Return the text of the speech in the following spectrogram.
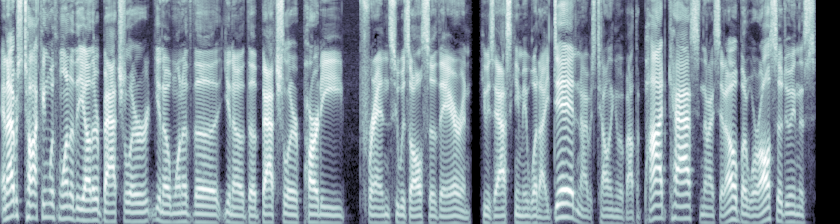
And I was talking with one of the other bachelor, you know, one of the, you know, the bachelor party friends who was also there. And he was asking me what I did. And I was telling him about the podcast. And then I said, Oh, but we're also doing this.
